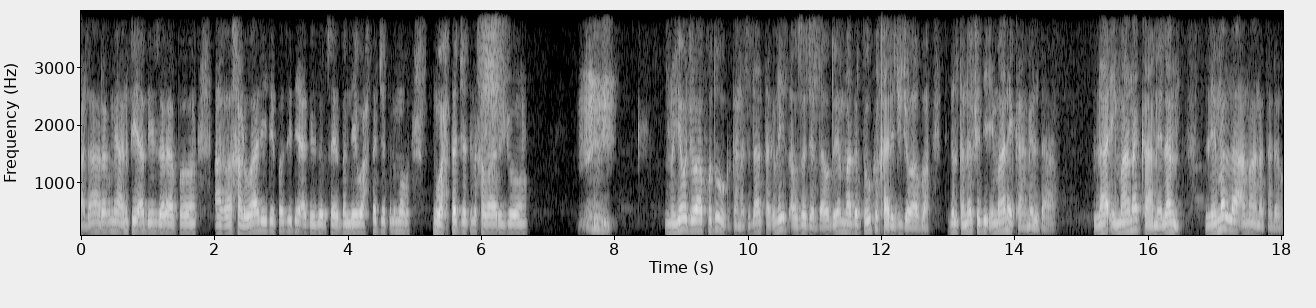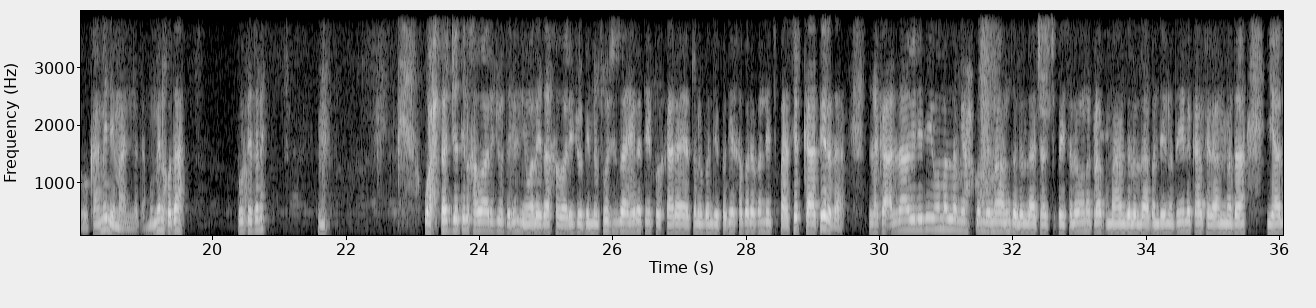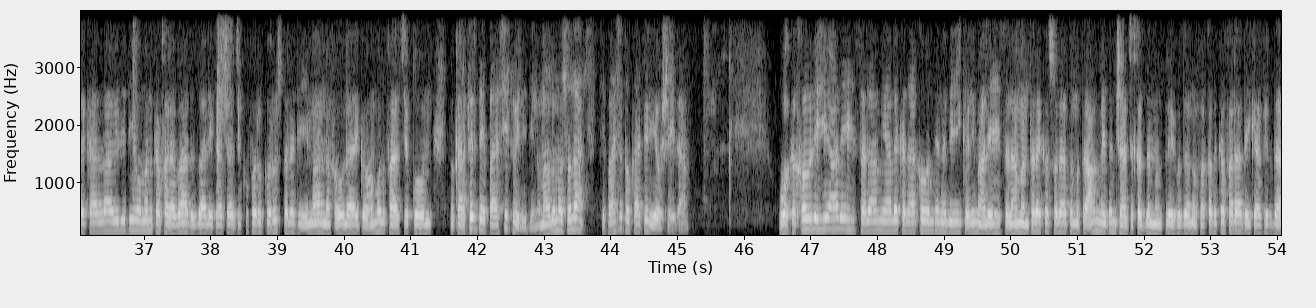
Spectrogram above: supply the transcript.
علا رغم ان فی ابي ذر په هغه خړوالی دی په دې ابي ذر صاحب باندې وحتجت المغ وحتجت الخوارج نو یو جواب خو دوه کنه چې دا تغلیظ او زجر دا او دویم ما درته وکړ خارجي جواب چې دلته نفي دی ایمان کامل ده لا ایمان کاملا لمن لا امانه له کامل ایمان نه ده مؤمن خدا پوه کېدل واحتجت الخوارج دلیل نیولای دا خوارج بالنصوص ظاهره په ښکارایتونو باندې په دې خبره باندې چې فاسق کافر ده لکه الله ویل دی و من لم يحكم بما انزل الله چا چې فیصله ونه کړه په ما انزل الله باندې نو دی له کافرانو نه ده یا لکه الله ویل دی و من کفر بعد ذلك چا چې کفر وکړ وروسته له دې ایمان نه فاولئک هم الفاسقون نو کافر ته فاسق ویل دي نو معلومه شوله چې فاسق او کافر یو شی ده وكقوله عليه السلام يا لك دا قول د نبی کریم علیه السلام من ترک صلاه متعمدا شاج قصد من پرې خدانو فقد کفر دی کافر ده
